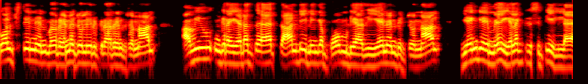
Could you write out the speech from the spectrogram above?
கோல்ஸ்டின் என்பவர் என்ன சொல்லியிருக்கிறார் என்று சொன்னால் அவியூங்கிற இடத்த தாண்டி நீங்கள் போக முடியாது. ஏனென்று சொன்னால் எங்கேயுமே எலக்ட்ரிசிட்டி இல்லை.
